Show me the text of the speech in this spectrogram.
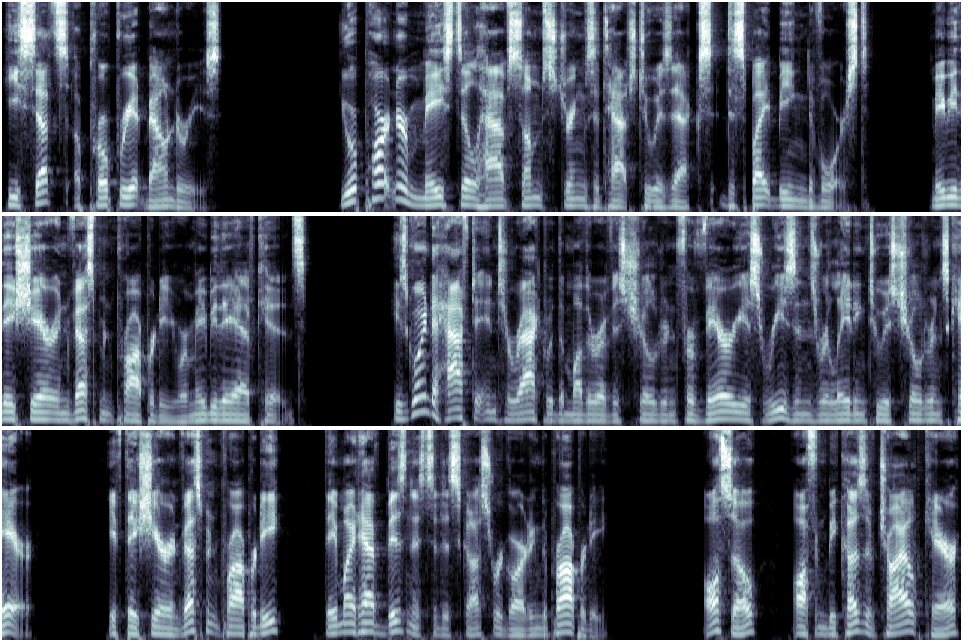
He sets appropriate boundaries. Your partner may still have some strings attached to his ex despite being divorced. Maybe they share investment property, or maybe they have kids. He's going to have to interact with the mother of his children for various reasons relating to his children's care. If they share investment property, they might have business to discuss regarding the property. Also, often because of childcare,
